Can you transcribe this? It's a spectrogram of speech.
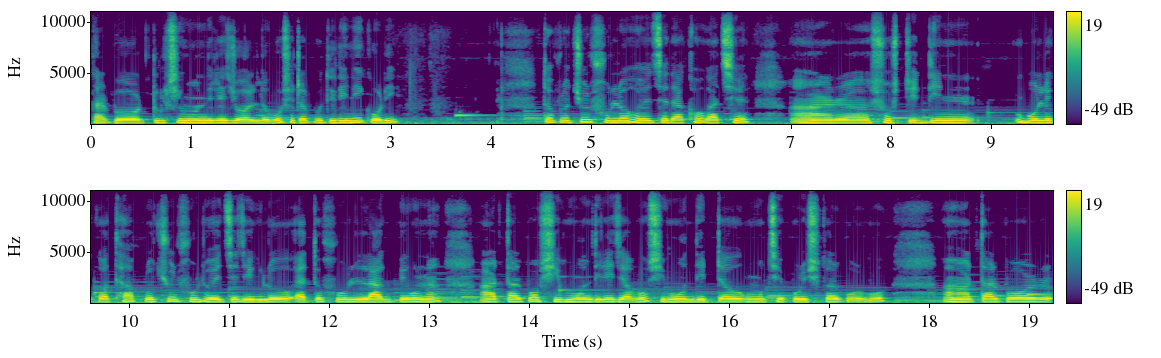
তারপর তুলসী মন্দিরে জল দেবো, সেটা প্রতিদিনই করি। তো প্রচুর ফুলও হয়েছে দেখো গাছে। আর ষষ্ঠীর দিন বলে কথা। প্রচুর ফুল হয়েছে যেগুলো এত ফুল লাগবেও না। আর তারপর শিব মন্দিরে যাব। শিব মন্দিরটাও মুছে পরিষ্কার করব। আর তারপর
